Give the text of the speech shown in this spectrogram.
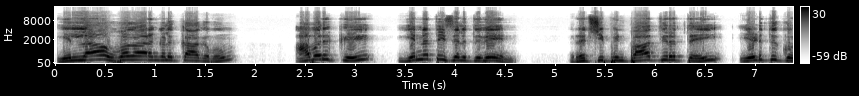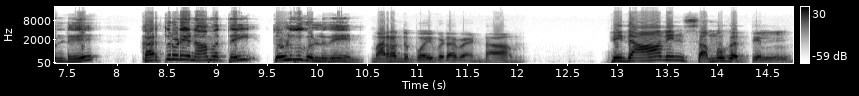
எல்லா உபகாரங்களுக்காகவும் அவருக்கு எண்ணத்தை செலுத்துவேன்? ரட்சிப்பின் பாத்திரத்தை எடுத்துக்கொண்டு கர்த்தருடைய நாமத்தை தொழுது கொள்ளுவேன். மறந்து போய்விட வேண்டாம். பிதாவின் சமூகத்தில்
